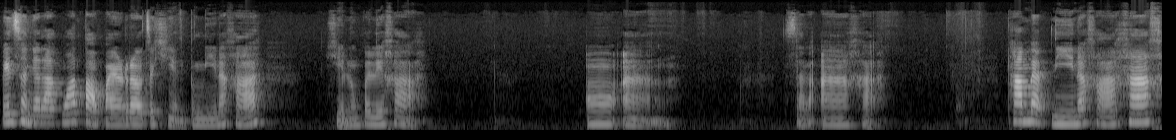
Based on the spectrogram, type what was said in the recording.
เป็นสัญลักษณ์ว่าต่อไปเราจะเขียนตรงนี้นะคะ เขียนลงไปเลยค่ะออ่างสระอาค่ะทำแบบนี้นะคะ5ค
